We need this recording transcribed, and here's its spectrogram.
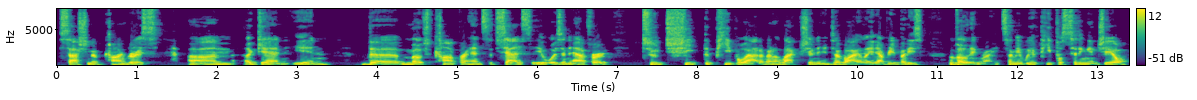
session of Congress. Um, again, in the most comprehensive sense. It was an effort to cheat the people out of an election and to violate everybody's voting rights. I mean, we have people sitting in jail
